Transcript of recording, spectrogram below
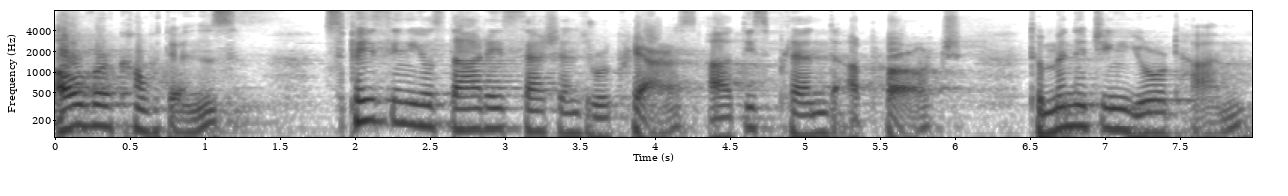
overconfidence Spacing your study sessions requires a disciplined approach to managing your time.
